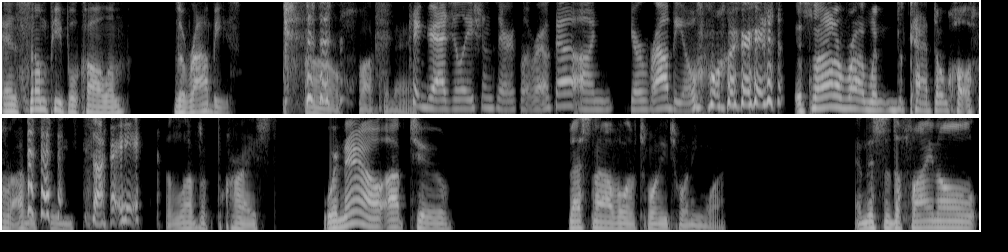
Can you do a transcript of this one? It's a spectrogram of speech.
as some people call them, the Robbies. Oh fucking A. Congratulations, Eric LaRocca, on your Robbie Award. It's not a Rob when the cat don't call it Robbie, please. Sorry. the love of Christ. We're now up to best novel of 2021. And this is the final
